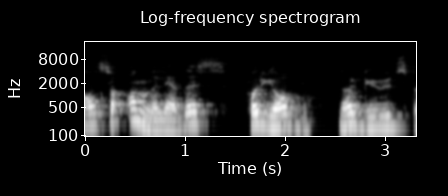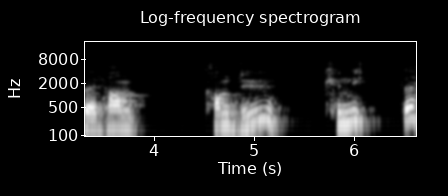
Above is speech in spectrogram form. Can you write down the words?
Altså annerledes for jobb når Gud spør han, kan du knytte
